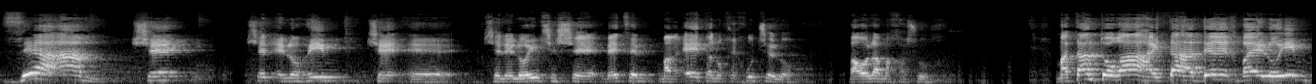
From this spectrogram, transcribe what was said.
זה העם ש, של אלוהים, ש, אה, של אלוהים ש, שבעצם מראה את הנוכחות שלו בעולם החשוך. מתן תורה הייתה הדרך בה אלוהים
